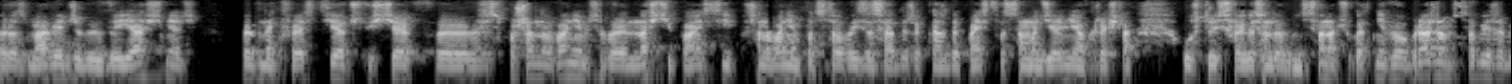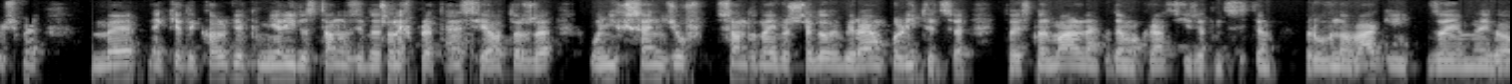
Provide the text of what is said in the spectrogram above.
rozmawiać, żeby wyjaśniać pewne kwestie, oczywiście w, z poszanowaniem suwerenności państw i poszanowaniem podstawowej zasady, że każde państwo samodzielnie określa ustrój swojego sądownictwa. Na przykład nie wyobrażam sobie, żebyśmy my kiedykolwiek mieli do Stanów Zjednoczonych pretensje o to, że u nich sędziów Sądu Najwyższego wybierają politycy. To jest normalne w demokracji, że ten system równowagi, wzajemnego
